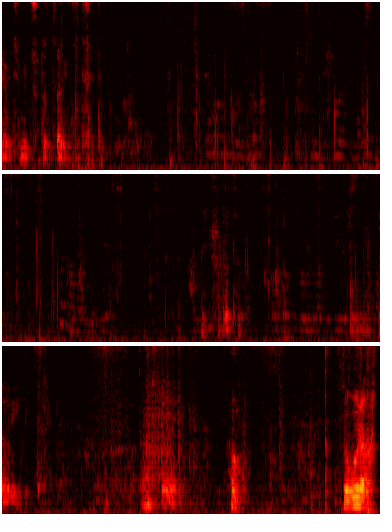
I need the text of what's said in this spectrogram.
რა ვიცი მე ცუდად წავიკითხეთ. როგორ ახთ?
